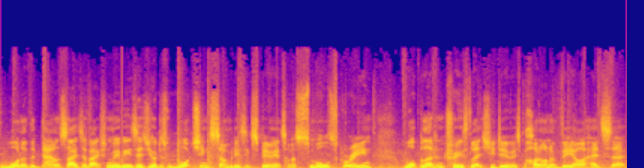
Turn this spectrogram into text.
One of the downsides of action movies is you're just watching somebody's experience on a small screen What Blood and Truth lets you do is put on a VR headset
